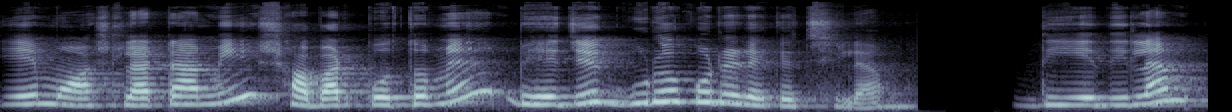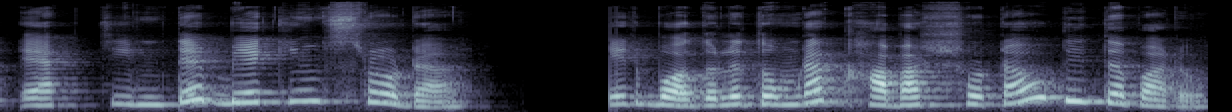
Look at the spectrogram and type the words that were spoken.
যে মশলাটা আমি সবার প্রথমে ভেজে গুঁড়ো করে রেখেছিলাম। দিয়ে দিলাম এক চিমটে বেকিং সোডা। এর বদলে তোমরা খাবার সোডাও দিতে পারো।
